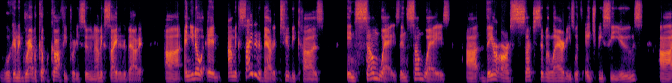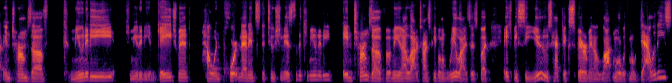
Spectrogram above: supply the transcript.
we're going to grab a cup of coffee pretty soon. I'm excited about it. Uh, and you know, and I'm excited about it too because in some ways, in some ways, uh, there are such similarities with HBCUs uh, in terms of community, community engagement, how important that institution is to the community. In terms of, I mean, a lot of times people don't realize this, but HBCUs have to experiment a lot more with modalities,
